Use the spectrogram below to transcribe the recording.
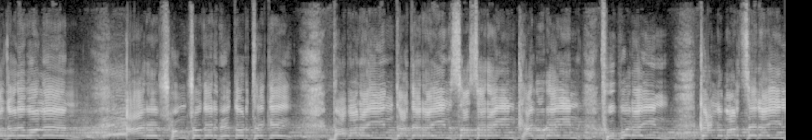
আরও ধরে বলেন। আর সংসদের ভেতর থেকে বাবার আইন দাদার আইন চাচার আইন খালুর আইন ফুপর আইন কালমার্সের আইন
